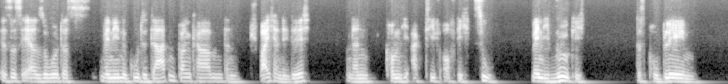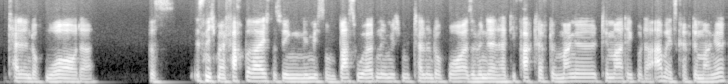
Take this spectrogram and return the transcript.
ist es eher so, dass wenn die eine gute Datenbank haben, dann speichern die dich und dann kommen die aktiv auf dich zu. Wenn die wirklich das Problem, Talent of War oder das ist nicht mein Fachbereich, deswegen nehme ich so ein Buzzword, nämlich mit Talent of War. Also wenn der halt die Fachkräftemangel-Thematik oder Arbeitskräftemangel,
